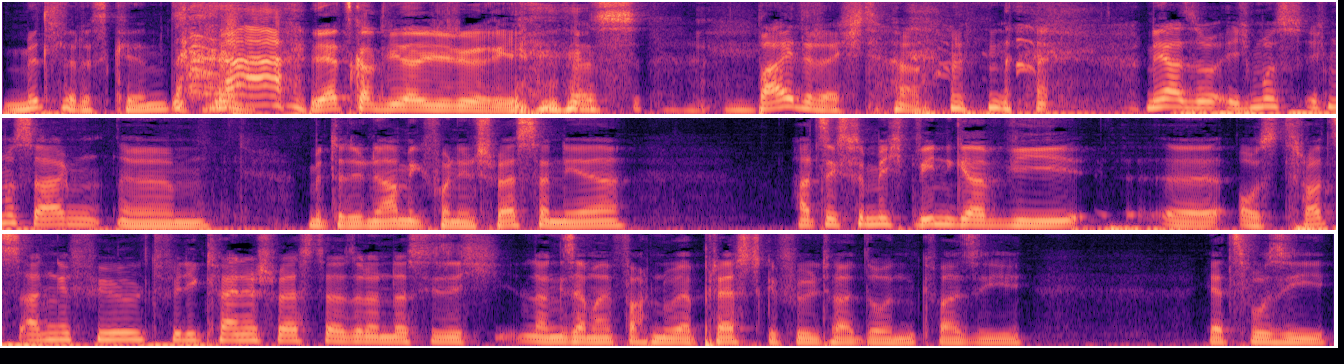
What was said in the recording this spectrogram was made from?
mittleres Kind, Jetzt kommt wieder die Jury. dass beide recht haben. nee, also ich muss, ich muss sagen, ähm, mit der Dynamik von den Schwestern her hat sich für mich weniger wie äh, aus Trotz angefühlt für die kleine Schwester, sondern dass sie sich langsam einfach nur erpresst gefühlt hat und quasi jetzt, wo sie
